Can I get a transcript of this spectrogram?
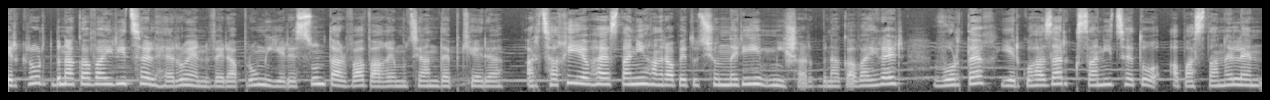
երկրորդ բնակավայրից էլ հերո են վերապրում 30 տարվա վաղեմության դեպքերը։ Արցախի եւ Հայաստանի հանրապետությունների մի շարք բնակավայրեր, որտեղ 2020-ից հետո ապաստանել են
